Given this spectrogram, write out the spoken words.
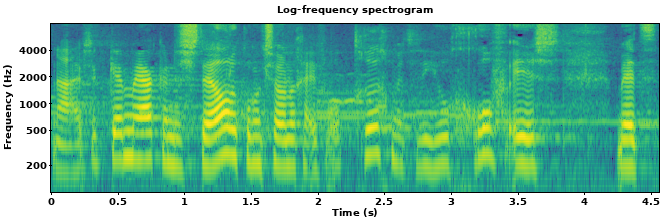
nou, hij heeft een kenmerkende stijl, daar kom ik zo nog even op terug, met die heel grof is, met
